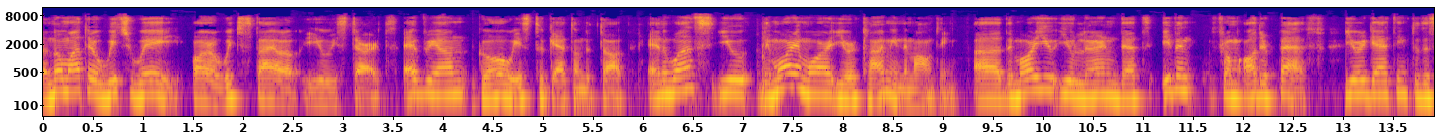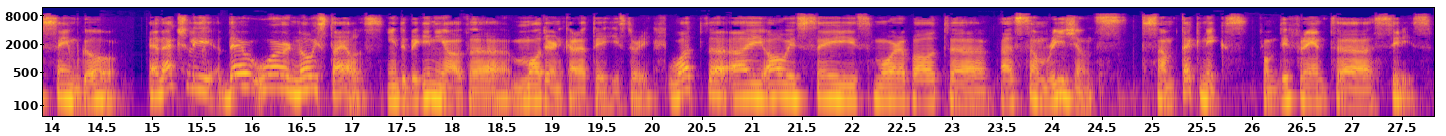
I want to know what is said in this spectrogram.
No matter which way or which style you start, everyone goal is to get on the top. And once you, the more and more you're climbing the mountain, uh, the more you, you learn that even from other path, you're getting to the same goal. And actually, there were no styles in the beginning of uh, modern karate history. What uh, I always say is more about uh, uh some regions, some techniques from different uh, cities.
